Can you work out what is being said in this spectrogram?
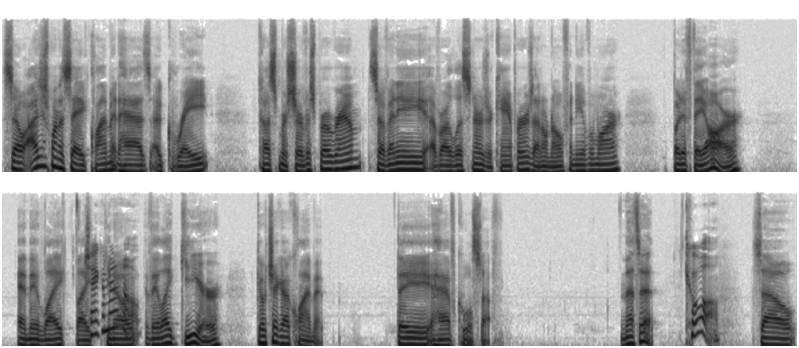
so i just want to say Klymit has a great customer service program. So if any of our listeners are campers, I don't know if any of them are, but if they are and they like like you know, out. if they like gear, go check out Klymit. They have cool stuff. And that's it. Cool. So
